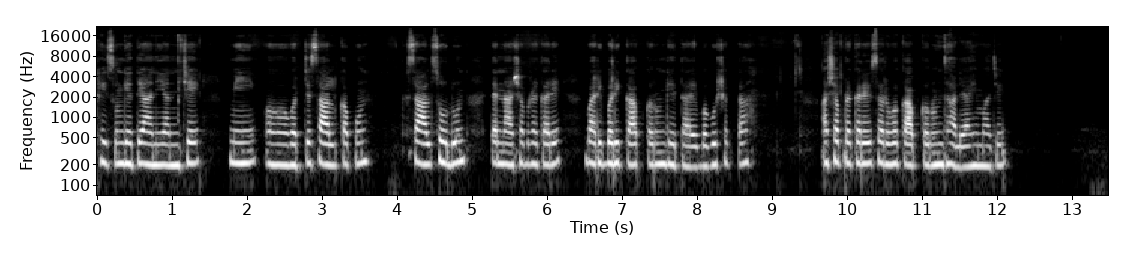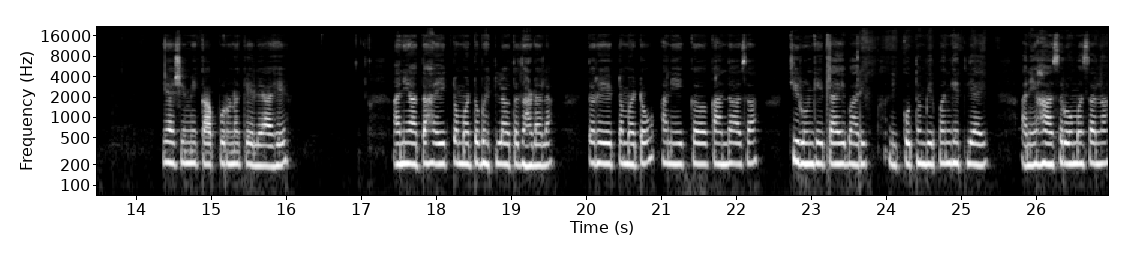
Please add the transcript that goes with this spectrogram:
ठेसून घेते आणि यांचे मी वरचे साल कापून साल सोलून त्यांना अशा प्रकारे बारीक बारीक काप करून घेत आहे. बघू शकता अशा प्रकारे सर्व काप करून झाले आहे माझे. हे असे मी काप पूर्ण केले आहे. आणि आता हा एक टोमॅटो भेटला होता झाडाला. तर हे एक टोमॅटो आणि एक कांदा असा चिरून घेत आहे बारीक आणि कोथिंबीर पण घेतली आहे. आणि हा सर्व मसाला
